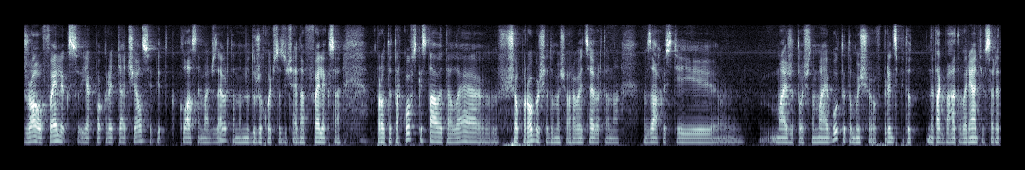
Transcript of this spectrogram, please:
Джоао Фелікс як покриття Челсі під класний матч з Евертоном. Не дуже хочеться, звичайно, Фелікса проти Тарковські ставити, але що поробиш, я думаю, що гравець Евертона в захисті е, майже точно має бути, тому що, в принципі, тут не так багато варіантів серед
